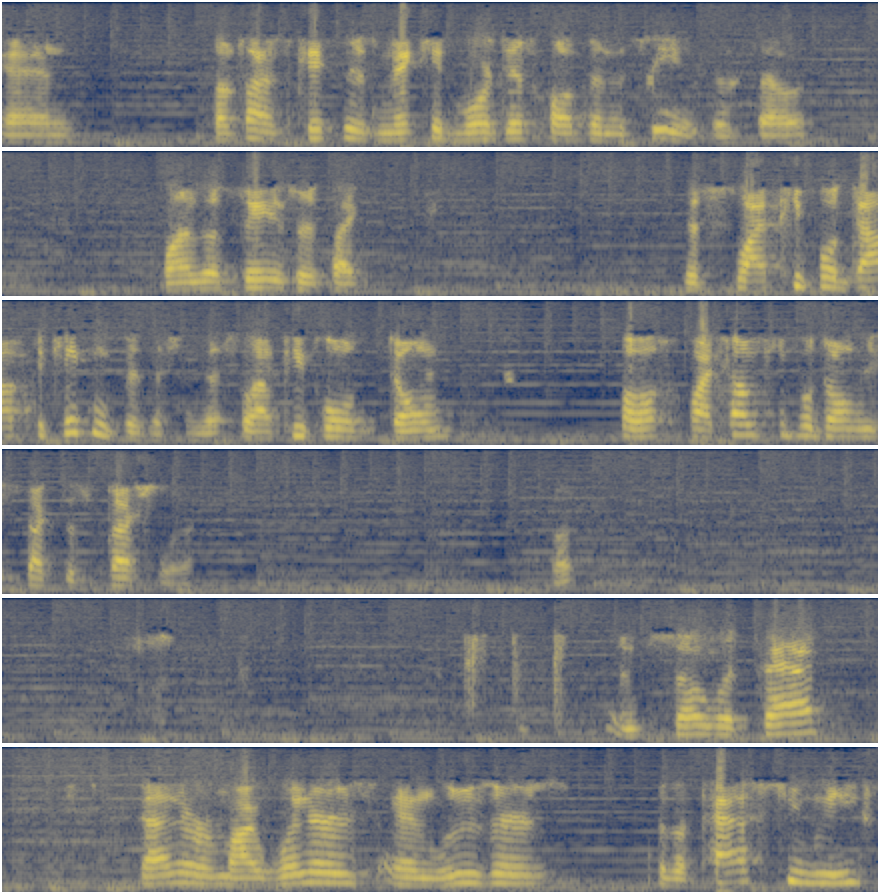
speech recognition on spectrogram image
And sometimes kickers make it more difficult than it seems, and so one of those things where it's like this is why people doubt the kicking position. This is why people don't. Well, why some people don't respect the specialist. And so with that, that are my winners and losers for the past two weeks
